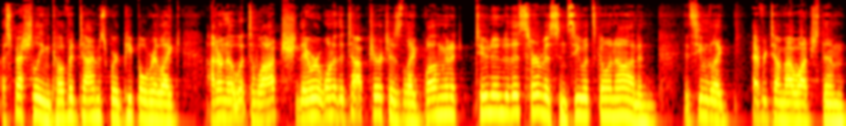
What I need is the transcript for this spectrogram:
especially in COVID times where people were like, I don't know what to watch. They were one of the top churches like, well, I'm going to tune into this service and see what's going on. And it seemed like every time I watched them,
